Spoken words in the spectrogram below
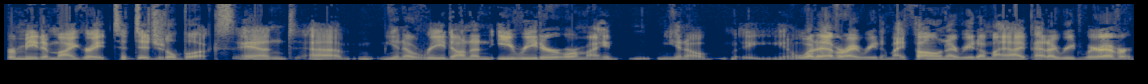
for me to migrate to digital books and uh, you know read on an e-reader or my you know, you know whatever I read on my phone, I read on my iPad, I read wherever.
